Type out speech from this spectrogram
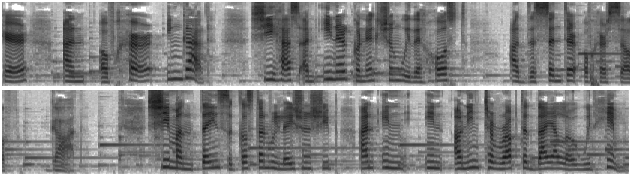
her and of her in God. She has an inner connection with the host at the center of herself, God. She maintains a constant relationship and in, in uninterrupted dialogue with Him.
